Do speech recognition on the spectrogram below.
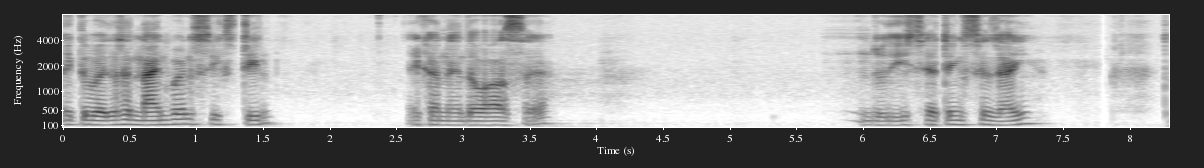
দেখতে পাইতেছেন নাইন পয়েন্ট সিক্সটিন এখানে দেওয়া আছে। যদি সেটিংসে যাই, তো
